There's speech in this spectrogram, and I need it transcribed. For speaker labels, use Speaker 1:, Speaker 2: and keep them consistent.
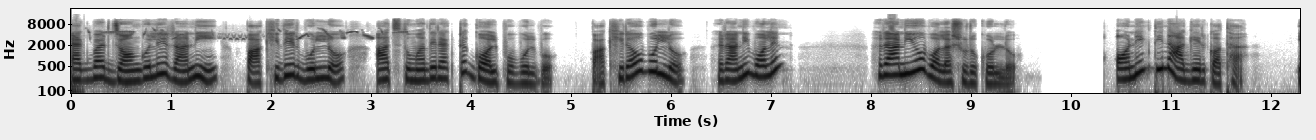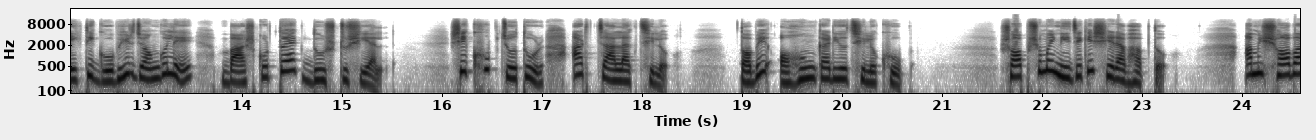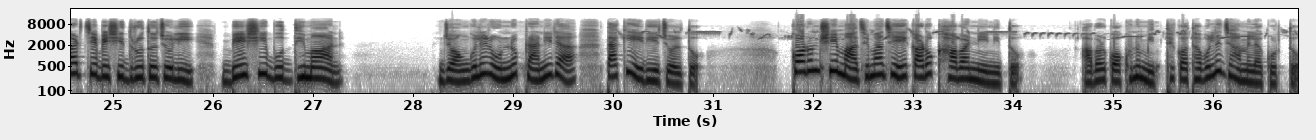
Speaker 1: একবার জঙ্গলের রানী পাখিদের বলল, আজ তোমাদের একটা গল্প বলব। পাখিরাও বলল, রানী বলেন? রানীও বলা শুরু করল।
Speaker 2: অনেক দিন আগের কথা, একটি গভীর জঙ্গলে বাস করত এক দুষ্টু শিয়াল। সে খুব চতুর আর চালাক ছিল, তবে অহংকারীও ছিল খুব। সবসময় নিজেকে সেরা ভাবত। আমি সবার চেয়ে বেশি দ্রুত চলি, বেশি বুদ্ধিমান। জঙ্গলের অন্য প্রাণীরা তাকে এড়িয়ে চলত। কারণ সে মাঝে মাঝে কারও খাবার নিয়ে নিত, আবার কখনো মিথ্যে কথা বলে ঝামেলা করত।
